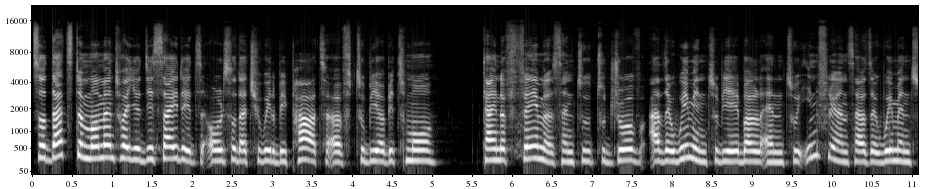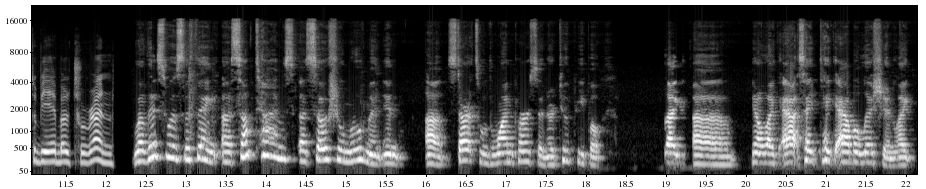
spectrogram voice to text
so that's the moment where you decided also that you will be part of to be a bit more kind of famous and to, to draw other women to be able and to influence other women to be able to run. Well, this was the thing. Uh, sometimes a social movement in, uh, starts with one person or two people. Like, uh, you know, like, say, take abolition. Like,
